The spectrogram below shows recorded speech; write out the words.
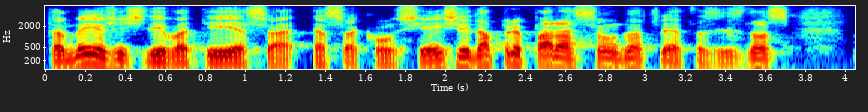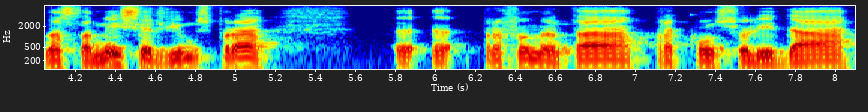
Também a gente deva ter essa, essa consciência e da preparação do atleta. Às vezes nós, nós também servimos para eh, eh, para fomentar, para consolidar,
